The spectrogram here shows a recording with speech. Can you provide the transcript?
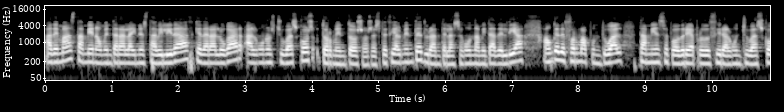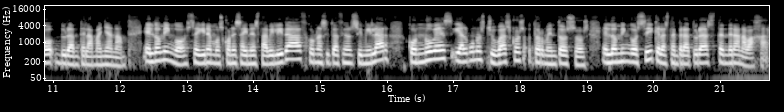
Además, también aumentará la inestabilidad que dará lugar a algunos chubascos tormentosos, especialmente durante la segunda mitad del día, aunque de forma puntual también se podría producir algún chubasco durante la mañana. El domingo seguiremos con esa inestabilidad, con una situación similar, con nubes y algunos chubascos tormentosos. El domingo sí que las temperaturas tenderán a bajar.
